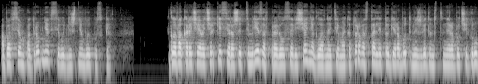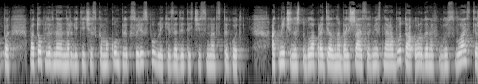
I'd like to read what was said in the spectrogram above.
Обо всем подробнее в сегодняшнем выпуске. Глава Карачаева-Черкесии Рашид Тимрезов провел совещание, главной темой которого стали итоги работы межведомственной рабочей группы по топливно-энергетическому комплексу республики за 2017 год. Отмечено, что была проделана большая совместная работа органов госвласти,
